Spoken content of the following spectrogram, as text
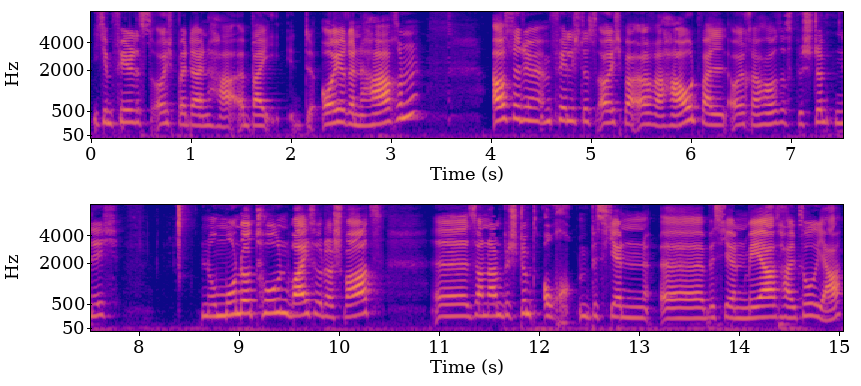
Ich empfehle es euch bei, deinen ha bei euren Haaren. Außerdem empfehle ich das euch bei eurer Haut, weil eure Haut ist bestimmt nicht nur monoton weiß oder schwarz, äh, sondern bestimmt auch ein bisschen, äh, bisschen mehr, halt so, ja.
